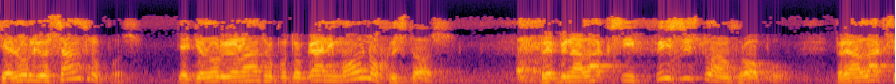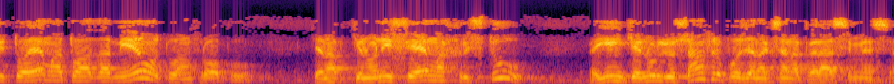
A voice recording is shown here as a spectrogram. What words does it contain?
καινούριος άνθρωπος. Και καινούριο άνθρωπο το κάνει μόνο ο Χριστός. Πρέπει να αλλάξει η φύση του ανθρώπου. Πρέπει να αλλάξει το αίμα το αδαμιαίο του ανθρώπου. Και να κοινωνήσει αίμα Χριστού. Να γίνει καινούριος άνθρωπος για να ξαναπεράσει μέσα.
